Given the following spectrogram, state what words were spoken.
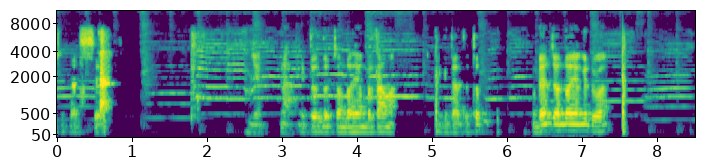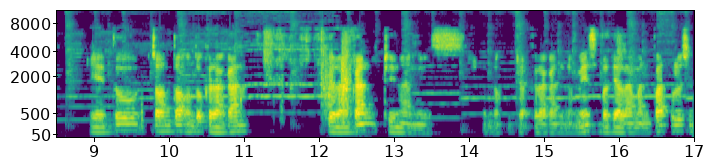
sudah save ya nah itu untuk contoh yang pertama. Kita tutup. Kemudian contoh yang kedua yaitu contoh untuk gerakan gerakan dinamis. Contoh gerakan dinamis seperti halaman 49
